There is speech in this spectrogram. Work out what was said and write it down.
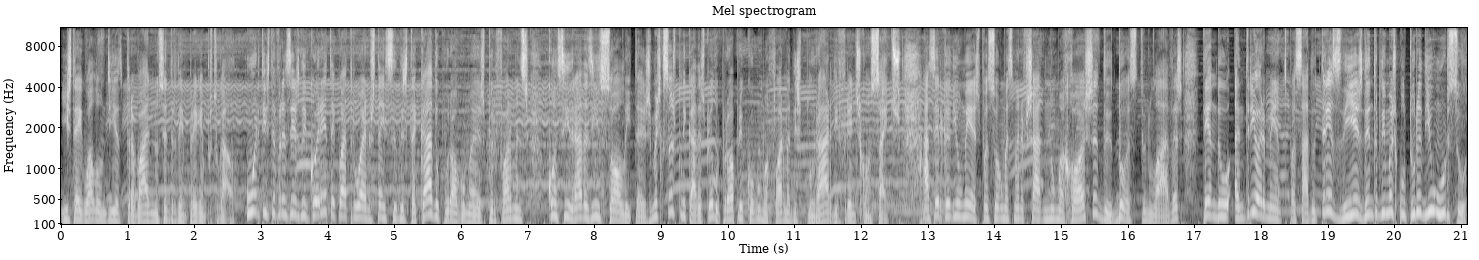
isto é igual a um dia de trabalho no centro de emprego em Portugal. O artista francês de 44 anos tem se destacado por algumas performances consideradas insólitas, mas que são explicadas pelo próprio como uma forma de explorar diferentes conceitos. Há cerca de um mês passou uma semana fechado numa rocha de 12 toneladas, tendo anteriormente passado 13 dias dentro de uma escultura de um urso,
